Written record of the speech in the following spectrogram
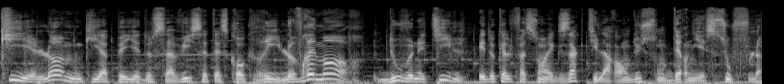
qui est l'homme qui a payé de sa vie cette escroquerie, le vrai mort. D'où venait-il et de quelle façon exacte il a rendu son dernier souffle?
